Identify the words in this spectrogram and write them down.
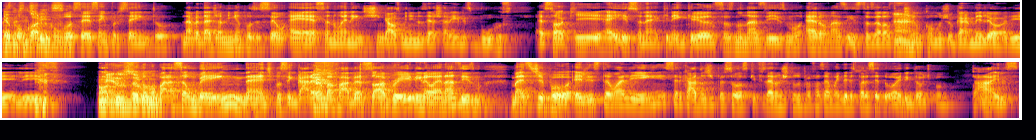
Mas eu concordo com você 100%. Na verdade, a minha posição é essa, não é nem de xingar os meninos e acharem eles burros. É só que é isso, né? Que nem crianças no nazismo eram nazistas, elas não É. tinham como julgar melhor. E eles. Óbvio que foi uma comparação bem, né? Tipo assim, caramba, Fábio, é só Britney, não é nazismo. Mas, tipo, eles estão ali cercados de pessoas que fizeram de tudo pra fazer a mãe deles parecer doida. Então, tipo, tá, eles.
